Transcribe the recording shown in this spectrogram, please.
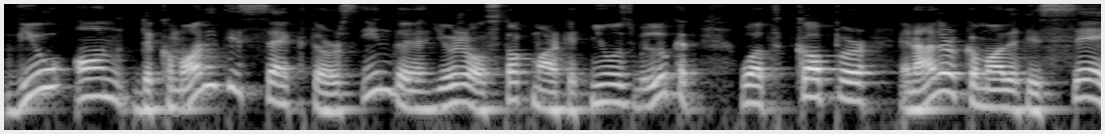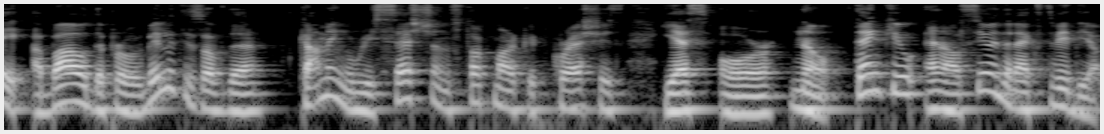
view on the commodities sectors in the usual stock market news. We look at what copper and other commodities say about the probabilities of the coming recession, stock market crashes, yes or no. Thank you, and I'll see you in the next video.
